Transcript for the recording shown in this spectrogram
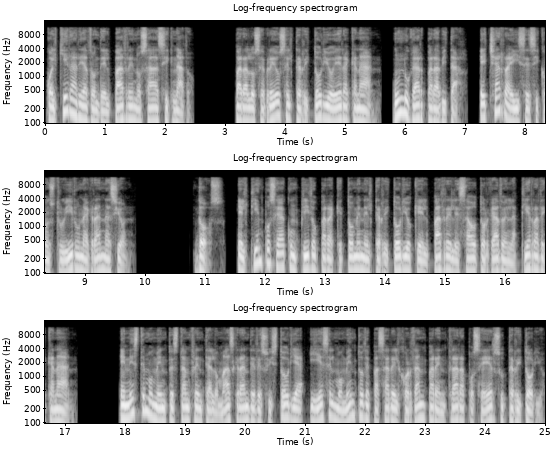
cualquier área donde el Padre nos ha asignado. Para los hebreos el territorio era Canaán, un lugar para habitar echar raíces y construir una gran nación. 2. El tiempo se ha cumplido para que tomen el territorio que el Padre les ha otorgado en la tierra de Canaán. En este momento están frente a lo más grande de su historia y es el momento de pasar el Jordán para entrar a poseer su territorio.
